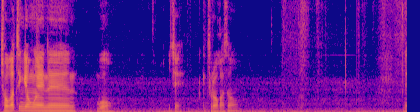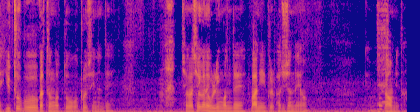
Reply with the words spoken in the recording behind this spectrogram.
저 같은 경우에는 뭐, 이제 이렇게 들어가서 네, 유튜브 같은 것도 볼 수 있는데 제가 최근에 올린 건데 많이들 봐주셨네요. 나옵니다.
